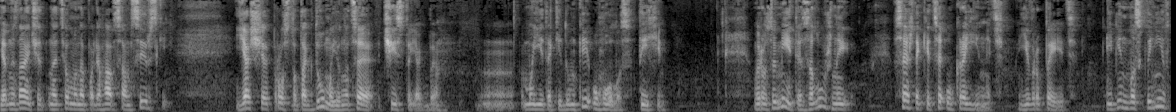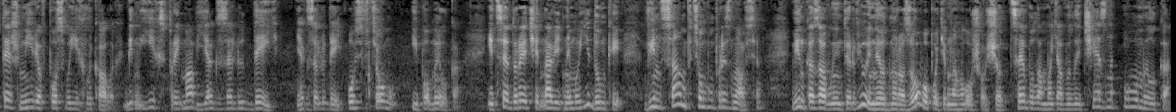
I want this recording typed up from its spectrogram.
Я не знаю, чи на цьому наполягав сам Сирський. Я ще просто так думаю, ну це чисто якби мої такі думки у голос тихі. Ви розумієте, залужний все ж таки це українець, європеєць. І він москвинів теж міряв по своїх лекалах. Він їх сприймав як за людей, як за людей. Ось в цьому і помилка. І це, до речі, навіть не мої думки. Він сам в цьому признався. Він казав у інтерв'ю і неодноразово потім наголошував, що це була моя величезна помилка,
